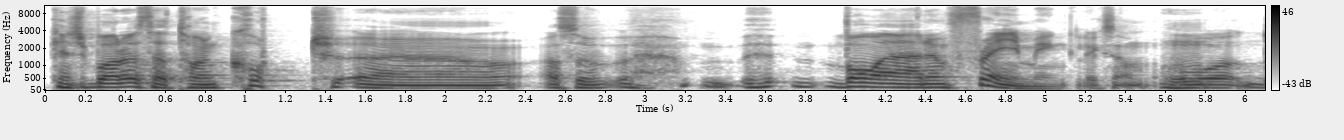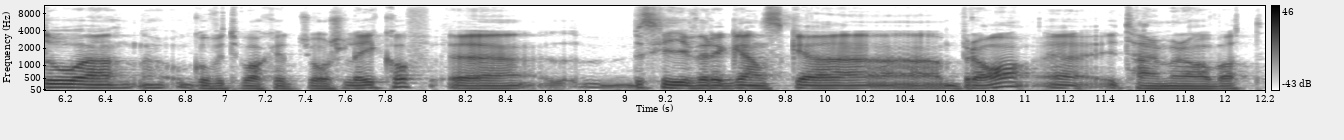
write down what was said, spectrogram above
kanske bara så ta en kort, uh, alltså vad är en framing? Liksom? Mm. Och då går vi tillbaka till George Lakoff. Uh, beskriver det ganska bra uh, i termer av att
